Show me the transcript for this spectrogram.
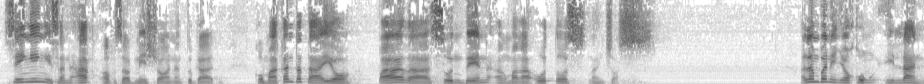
singing is an act of submission unto God. Kumakanta tayo para sundin ang mga utos ng Diyos. Alam ba ninyo kung ilan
